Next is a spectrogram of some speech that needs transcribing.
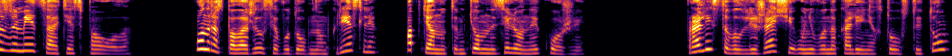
разумеется, отец Паола. Он расположился в удобном кресле, обтянутым темно-зеленой кожей. Пролистывал лежащий у него на коленях толстый том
